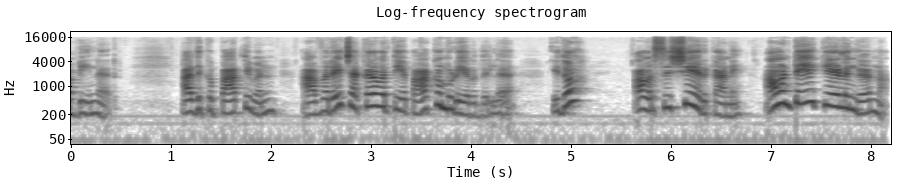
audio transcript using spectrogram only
அப்படின்னார். அதுக்கு பார்த்திபன் அவரே சக்கரவர்த்தியை பார்க்க முடியறதில்ல. இதோ அவர் சிஷ்யன் இருக்கானே அவன்கிட்டயே கேளுங்கன்னா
